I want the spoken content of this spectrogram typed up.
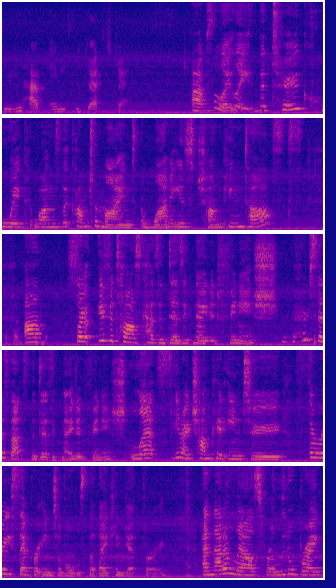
Do you have any suggestions?" Absolutely. The two quick ones that come to mind one is chunking tasks. Um, so, if a task has a designated finish, who says that's the designated finish? Let's, you know, chunk it into three separate intervals that they can get through. And that allows for a little break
